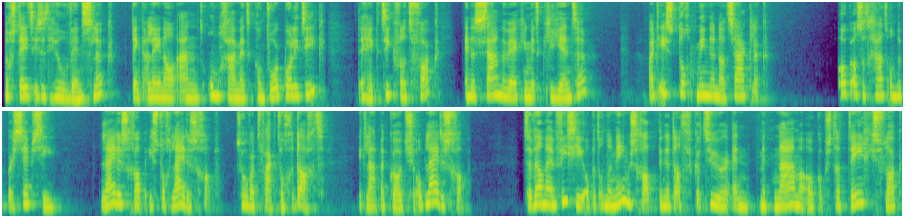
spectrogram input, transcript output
Nog steeds is het heel wenselijk. Denk alleen al aan het omgaan met kantoorpolitiek, de hectiek van het vak en de samenwerking met cliënten. Maar het is toch minder noodzakelijk. Ook als het gaat om de perceptie. Leiderschap is toch leiderschap. Zo wordt vaak toch gedacht. Ik laat me coachen op leiderschap. Terwijl mijn visie op het ondernemerschap binnen de advocatuur en met name ook op strategisch vlak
